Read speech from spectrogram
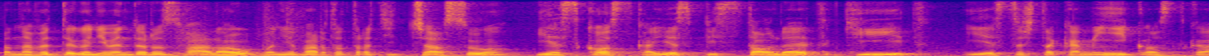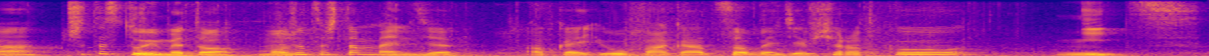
A nawet tego nie będę rozwalał, bo nie warto tracić czasu. Jest kostka, jest pistolet, kit i jest też taka mini kostka. Przetestujmy to, może coś tam będzie. Okej, i uwaga, co będzie w środku? Nic.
